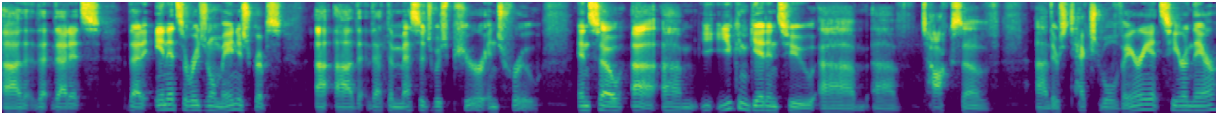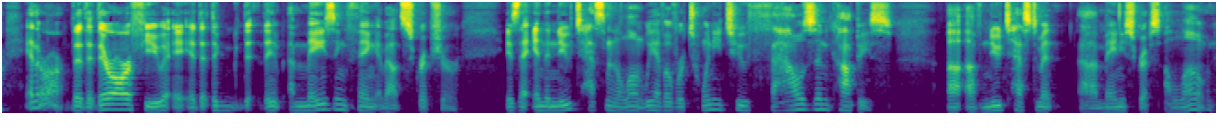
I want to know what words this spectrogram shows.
Uh, that that it's that in its original manuscripts. Uh, uh, that, that, the message was pure and true, and so uh, um, you, you, can get into um, talks of uh, there's textual variants here and there, and there are. There are a few. The, the, the, amazing thing about Scripture is that in the New Testament alone, we have over 22,000 copies uh, of New Testament uh, manuscripts alone.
